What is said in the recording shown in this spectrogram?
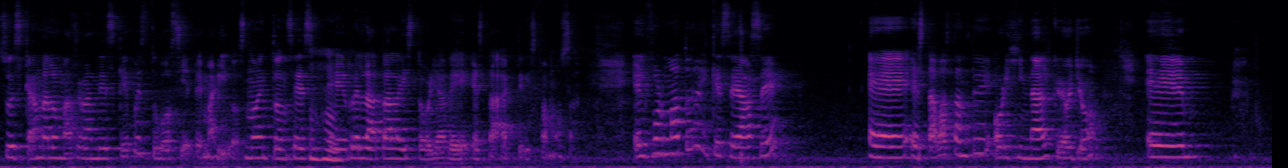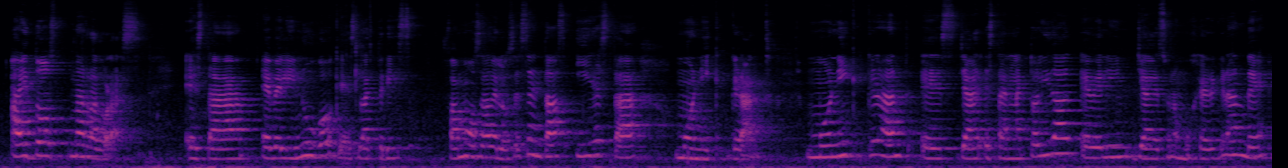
su escándalo más grande es que pues tuvo siete maridos, ¿no? Entonces eh, relata la historia de esta actriz famosa. El formato en el que se hace está bastante original, creo yo. Eh, hay dos narradoras. Está Evelyn Hugo, que es la actriz famosa de los 60 y está Monique Grant. Monique Grant es, ya está en la actualidad, Evelyn ya es una mujer grande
